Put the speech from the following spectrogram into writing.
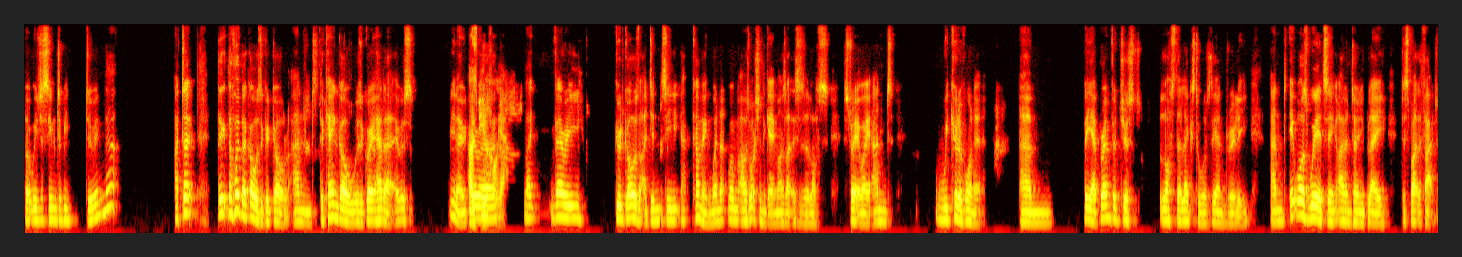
But we just seem to be doing that. I don't. The the Højbjerg goal was a good goal, and the Kane goal was a great header. It was, you know, That was they were. Yeah. like very good goals that I didn't see coming when when I was watching the game. I was like, this is a loss straight away, and we could have won it. Um, but yeah, Brentford just lost their legs towards the end, really. And it was weird seeing Ivan Toney play, despite the fact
